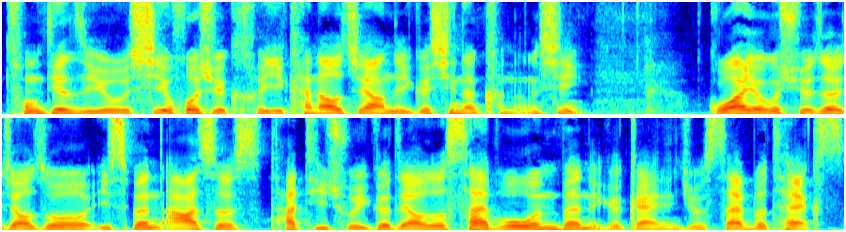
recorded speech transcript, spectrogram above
从电子游戏或许可以看到这样的一个新的可能性。国外有个学者叫做 Isban a r t h u s 他提出一个叫做赛博文本的一个概念，就是 Cybertext。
